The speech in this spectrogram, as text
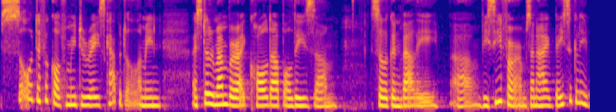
so difficult for me to raise capital. I mean I still remember I called up all these um, Silicon Valley uh, VC firms, and I basically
